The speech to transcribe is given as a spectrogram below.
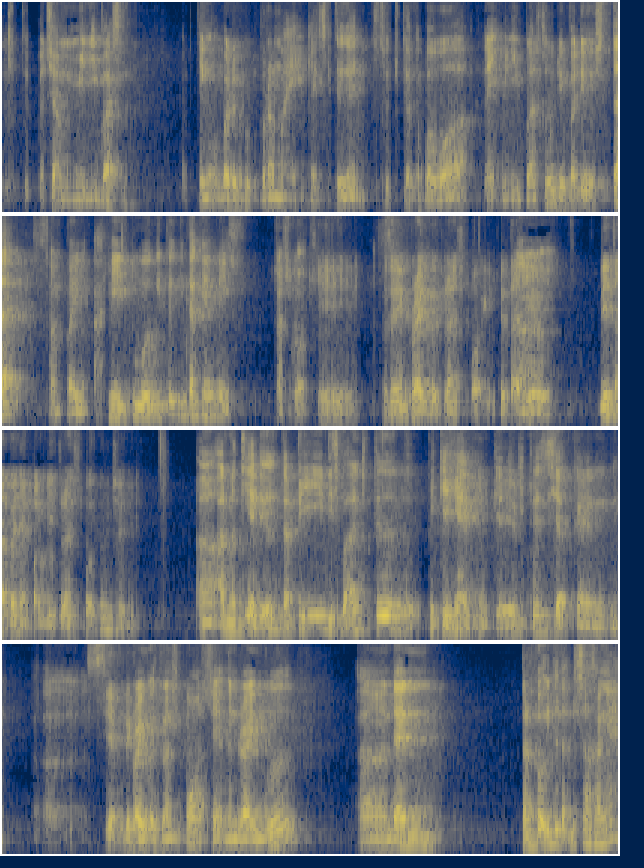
kita macam minibus lah. Tengok baru berapa ramai kat kita kan. So kita akan bawa naik minibus tu daripada start sampai akhir tour kita kita akan naik transport. Okey. Maksudnya private transport kita tak ada Ah. dia tak banyak public transport tu macam mana? Uh, Almaty ada tapi disebabkan kita package kan. Okey. Jadi kita siapkan uh, Siap dengan private transport, siap dengan driver uh, dan transport kita tak besar sangat.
